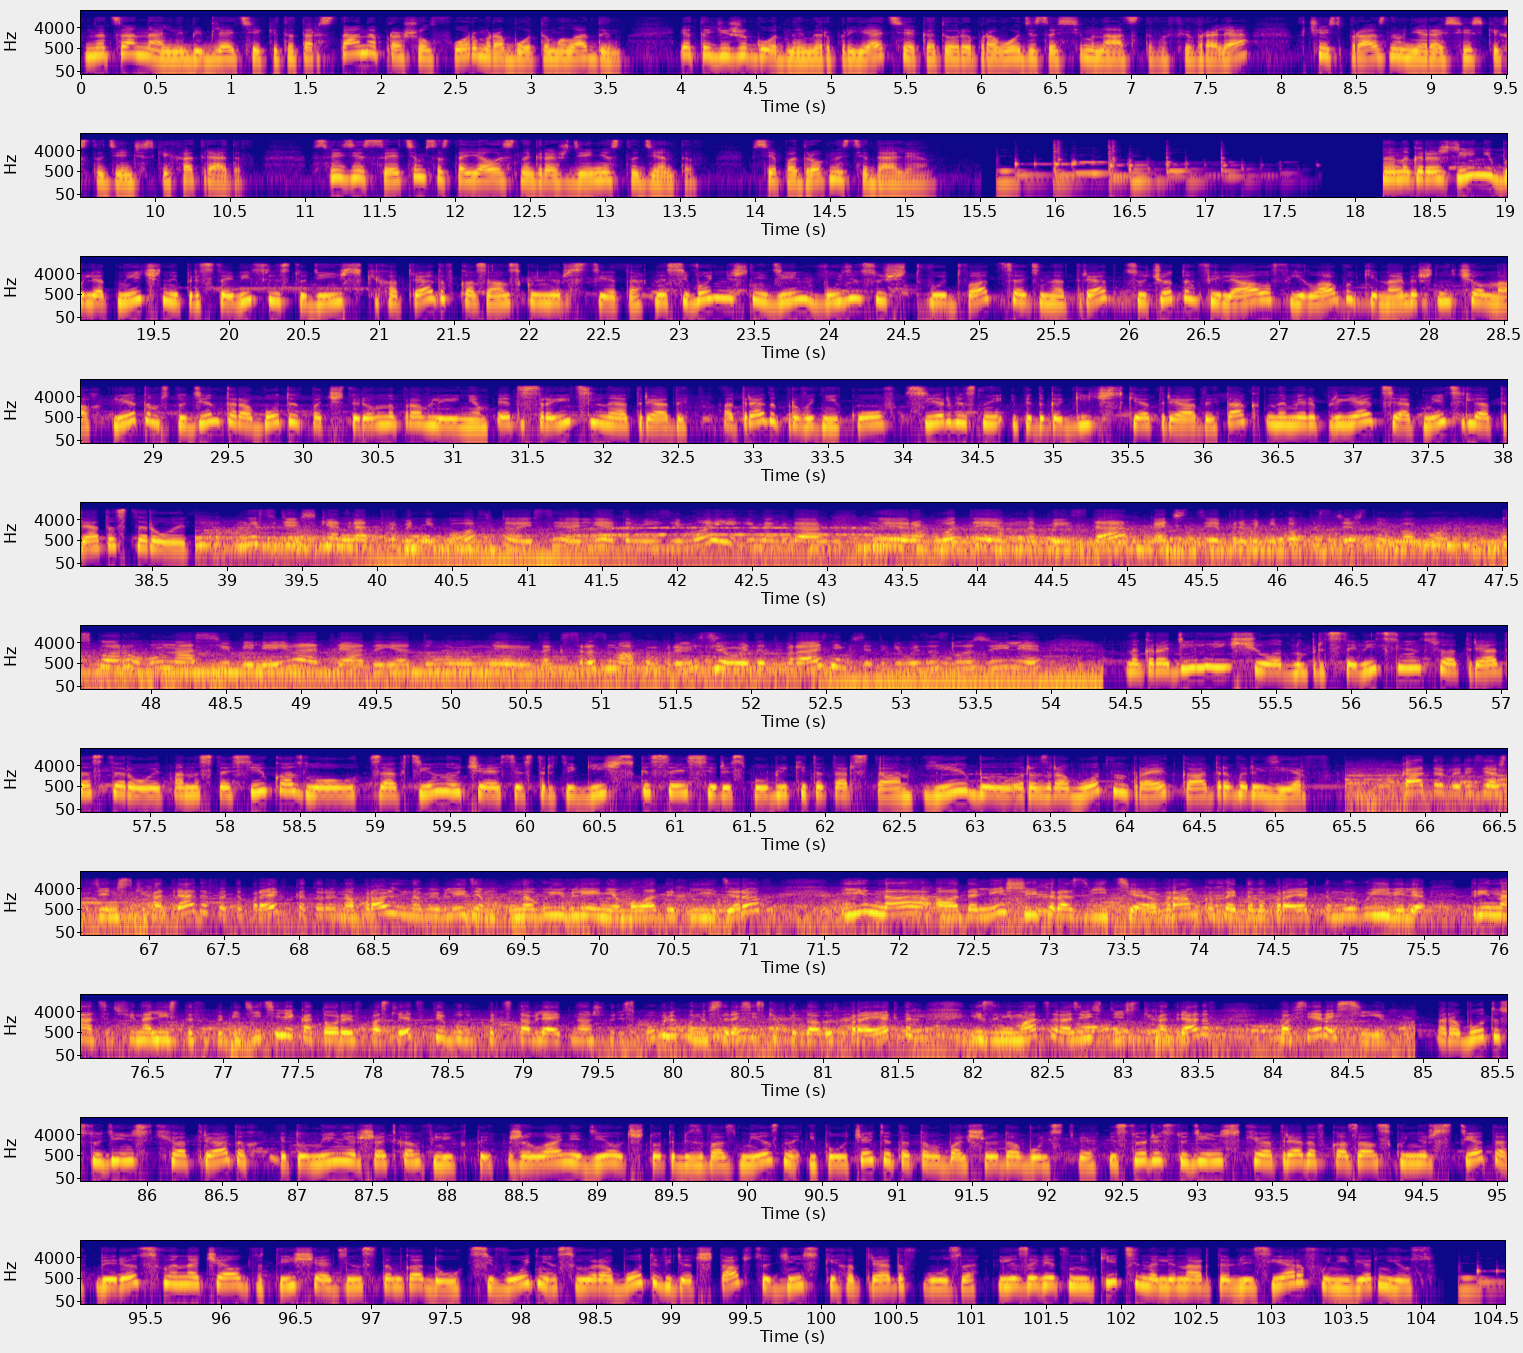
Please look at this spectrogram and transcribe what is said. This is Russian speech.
В Национальной библиотеке Татарстана прошел форум «Работа молодым». Это ежегодное мероприятие, которое проводится 17 февраля в честь празднования российских студенческих отрядов. В связи с этим состоялось награждение студентов. Все подробности далее. На награждении были отмечены представители студенческих отрядов Казанского университета. На сегодняшний день в ВУЗе существует 21 отряд с учетом филиалов в Елабуге и Набережных Челнах. Летом студенты работают по четырем направлениям. Это строительные отряды, отряды проводников, сервисные и педагогические отряды. Так, на мероприятии отметили отряд «Астероид». Мы студенческий отряд проводников, то есть э, летом и зимой иногда мы работаем на поездах в качестве проводников пассажирского вагона. Скоро у у нас юбилей отряда. Я думаю, мы так с размахом проведем этот праздник. Все-таки мы заслужили. Наградили еще одну представительницу отряда «Астероид» Анастасию Козлову за активное участие в стратегической сессии Республики Татарстан. Ею был разработан проект «Кадровый резерв». Кадровый резерв студенческих отрядов – это проект, который направлен на выявление, на выявление молодых лидеров и на а, дальнейшее их развитие. В рамках этого проекта мы выявили 13 финалистов и победителей, которые впоследствии будут представлять нашу республику на всероссийских трудовых проектах и заниматься развитием студенческих отрядов по всей России. Работа в студенческих отрядах – это умение решать конфликты, желание делать что-то безвозмездно и получать от этого большое удовольствие. История студенческих отрядов Казанского университета берет свое начало в 2011 году. Сегодня свою работу ведет штаб студенческих отрядов вуза. Елизавета Никитина, Ленар Давлетьяров, Univer News. Thank.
